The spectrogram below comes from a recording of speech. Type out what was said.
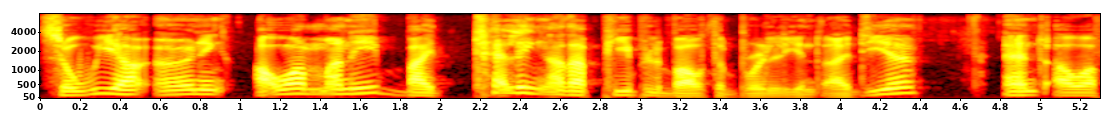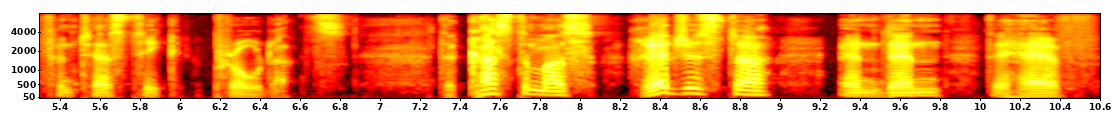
So we are earning our money by telling other people about the brilliant idea and our fantastic products. The customers register and then they have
